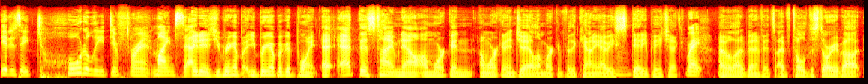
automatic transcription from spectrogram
it is a totally different mindset. It is. You bring up you bring up a good point. At, at this time now, I'm working. I'm working in jail. I'm working for the county. I have a steady paycheck. Mm-hmm. Right. I have a lot of benefits. I've told the story about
